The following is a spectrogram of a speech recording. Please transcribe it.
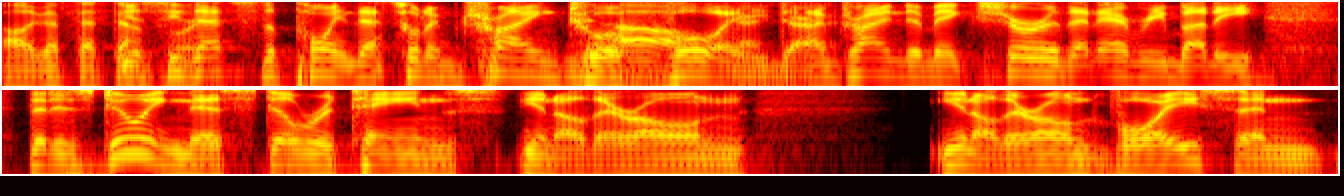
I'll get that done. you see, that's the point. That's what I'm trying to Oh, okay, avoid. got. I'm trying to make sure that everybody that is doing this still retains, you know, their own, you know, their own voice and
